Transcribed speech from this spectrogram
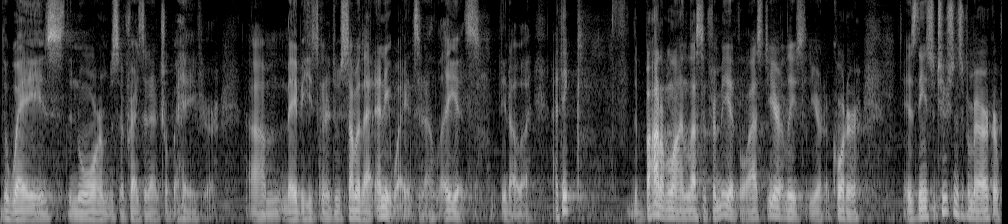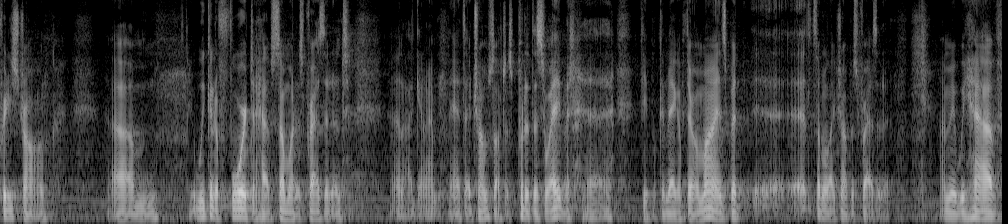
the ways, the norms of presidential behavior. Um, maybe he's going to do some of that anyway, incidentally. It's, you know, uh, I think the bottom line lesson for me of the last year, at least a year and a quarter, is the institutions of America are pretty strong. Um, we can afford to have someone as president and again, I'm anti-Trump, so I'll just put it this way, but uh, people can make up their own minds, but uh, someone like Trump is president. I mean, we have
